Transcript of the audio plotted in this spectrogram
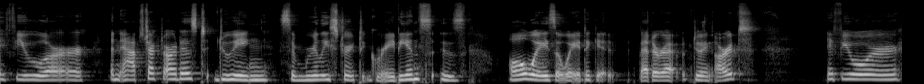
If you are an abstract artist, doing some really strict gradients is always a way to get better at doing art. If you're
